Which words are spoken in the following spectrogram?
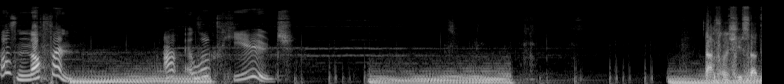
That's nothing. I, it looked huge. That's what she said.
